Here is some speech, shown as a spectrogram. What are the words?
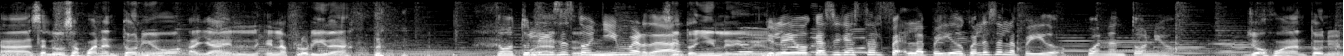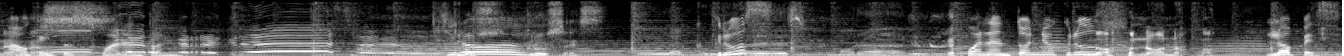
Ah, saludos a Juan Antonio allá en, la Florida. Como tú le dices Toñín, ¿verdad? Sí, Toñín le digo yo. Yo le digo casi que hasta el, apellido. ¿Cuál es el apellido? Juan Antonio. Yo, Juan Antonio, nada ah, ok, entonces Juan Antonio. Cruz, Cruz es. ¿Cruz? Juan Antonio Cruz. No, no, no. López.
